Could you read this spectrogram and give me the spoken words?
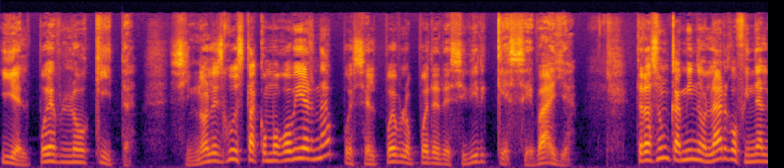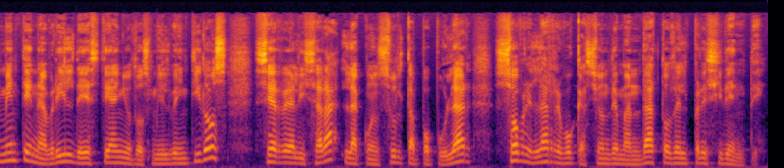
y el pueblo quita. Si no les gusta cómo gobierna, pues el pueblo puede decidir que se vaya. Tras un camino largo, finalmente en abril de este año 2022 se realizará la consulta popular sobre la revocación de mandato del presidente.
